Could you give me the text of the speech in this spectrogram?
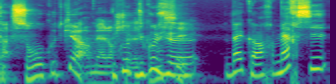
Passons au coup de cœur, mais alors Du je coup, te laisse du coup, je. D'accord, merci.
